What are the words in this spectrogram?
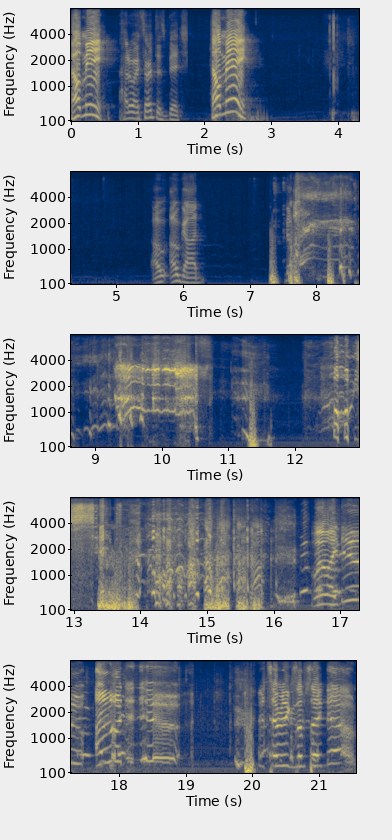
Help me! how do I start this bitch? Help me! Oh oh god. No. Oh shit! What do I do? I don't know what to do! It's everything's upside down!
